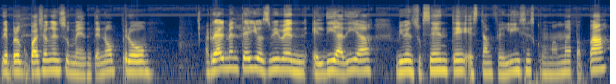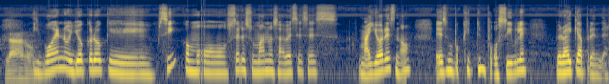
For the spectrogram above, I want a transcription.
de, preocupación en su mente no pero realmente ellos viven el día a día viven su presente están felices con mamá y papá claro. y bueno yo creo que sí como seres humanos a veces es mayores no es un poquito imposible pero hay que aprender.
